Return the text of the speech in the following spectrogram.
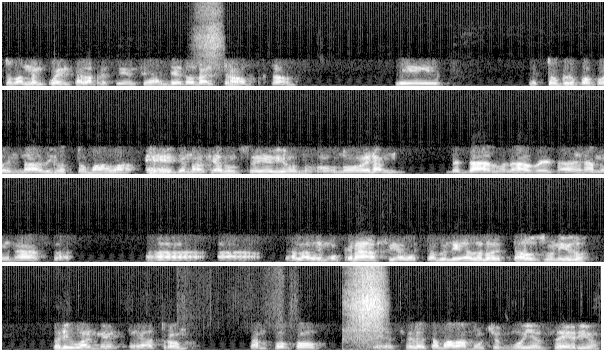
tomando en cuenta la presidencia de Donald Trump, ¿no? estos grupos, pues nadie los tomaba demasiado en serio, no, no eran, ¿verdad?, una verdadera amenaza a, a, a la democracia, a la estabilidad de los Estados Unidos, pero igualmente a Trump tampoco se le tomaba mucho muy en serio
